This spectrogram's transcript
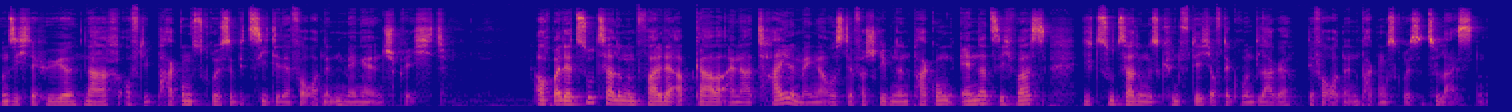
und sich der Höhe nach auf die Packungsgröße bezieht, die der verordneten Menge entspricht. Auch bei der Zuzahlung im Fall der Abgabe einer Teilmenge aus der verschriebenen Packung ändert sich was. Die Zuzahlung ist künftig auf der Grundlage der verordneten Packungsgröße zu leisten.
